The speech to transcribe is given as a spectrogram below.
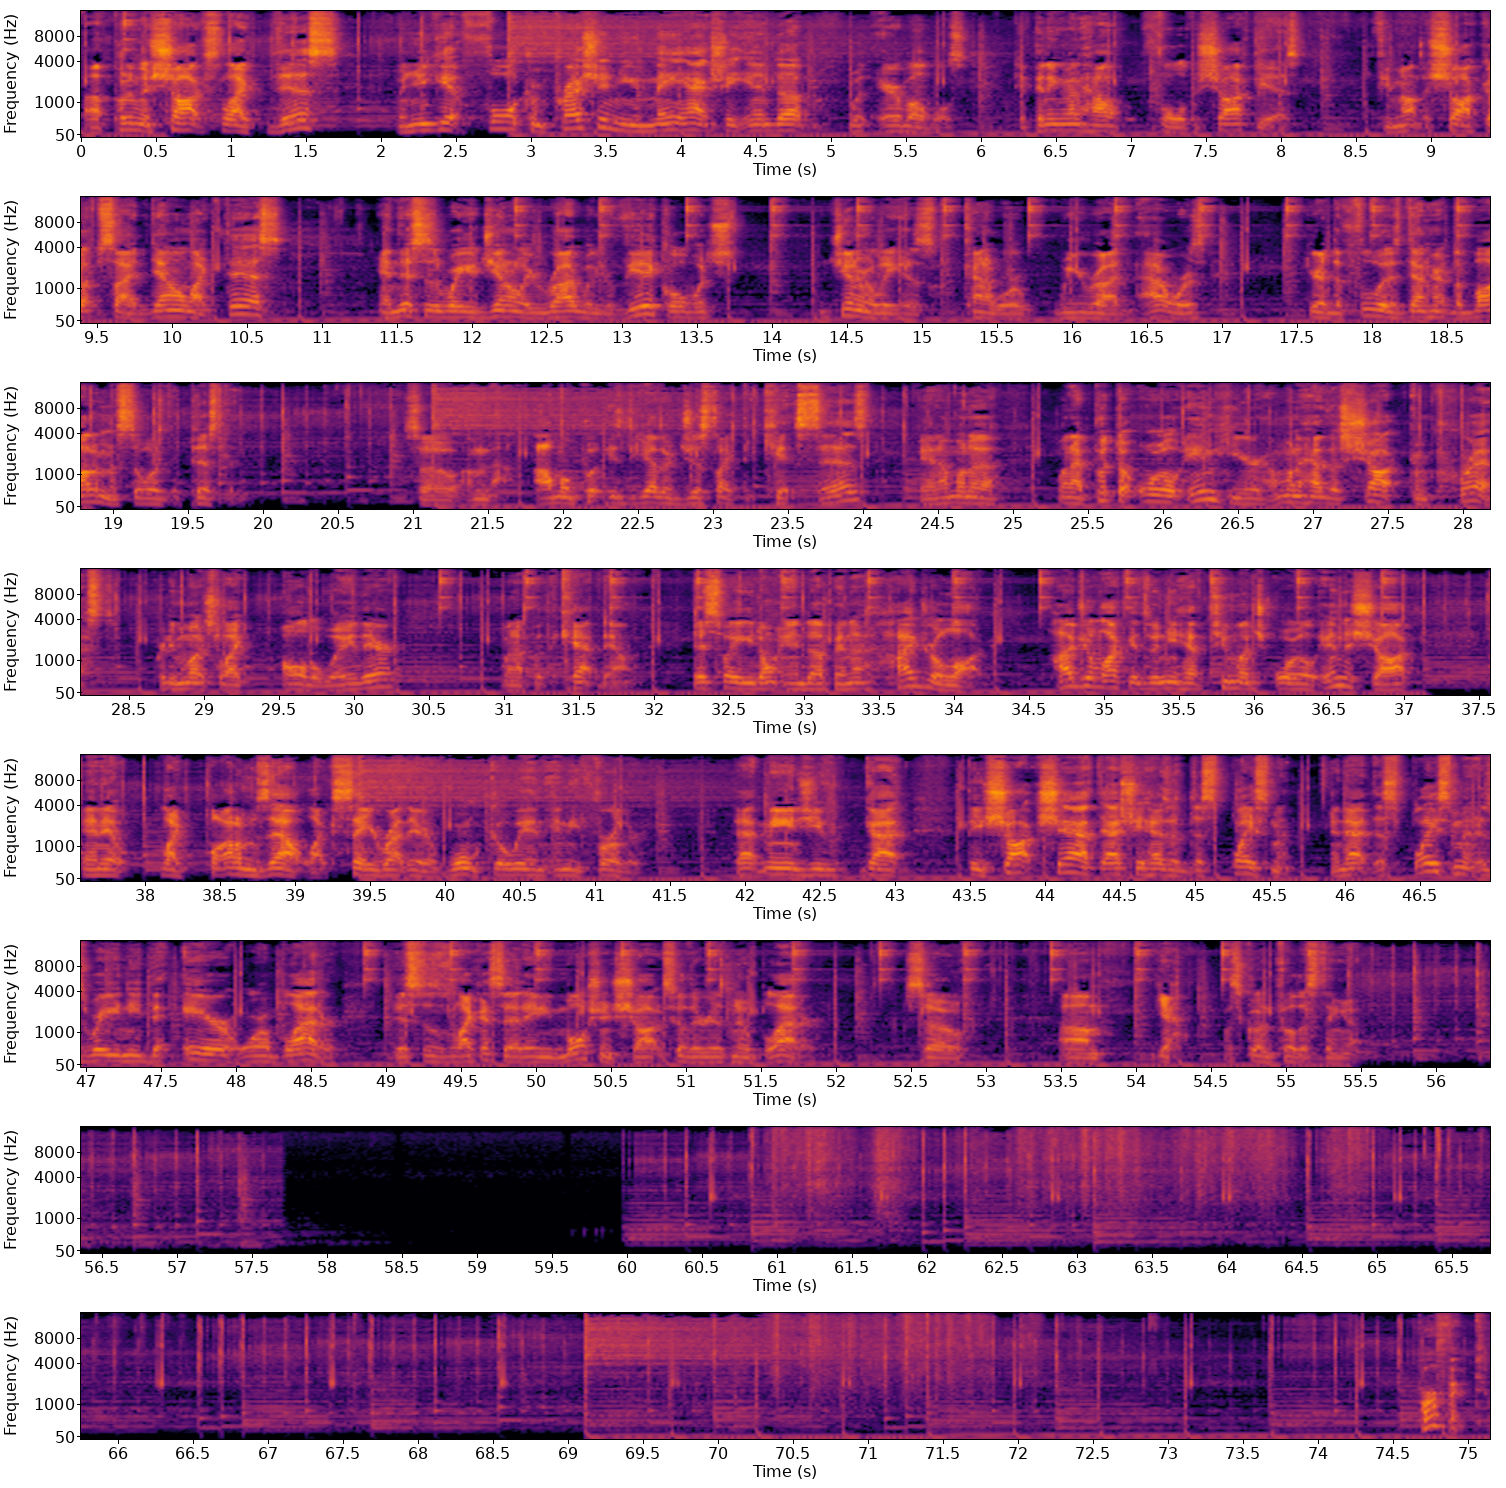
Uh, putting the shocks like this, when you get full compression, you may actually end up with air bubbles, depending on how full the shock is. If you mount the shock upside down like this, and this is where you generally ride with your vehicle, which generally is kind of where we ride ours, here the fluid is down here at the bottom and so is the piston. So I'm gonna, I'm gonna put these together just like the kit says. And I'm gonna, when I put the oil in here, I'm gonna have the shock compressed pretty much like all the way there when I put the cap down. This way you don't end up in a hydro lock. Hydro lock is when you have too much oil in the shock and it like bottoms out, like say right there, it won't go in any further. That means you've got the shock shaft actually has a displacement and that displacement is where you need the air or a bladder. This is, like I said, an emulsion shock, so there is no bladder. So, um, yeah, let's go and fill this thing up. Perfect.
